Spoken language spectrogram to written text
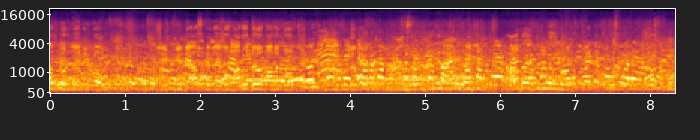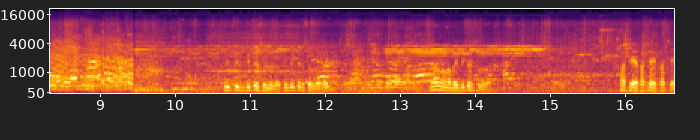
আন্তর্জাতিকভাবে স্বীকৃতি আজকে দেখো ভারতেও ভালো চলছে এই তুই তুই ভিতরে চলে যাও তুই ভিতরে চলে ভাই না না না ভাই ভিতরে চলে ফাঁসে ফাঁসে ফাঁসে।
